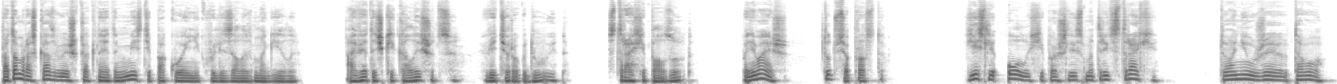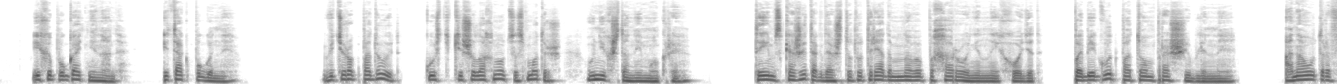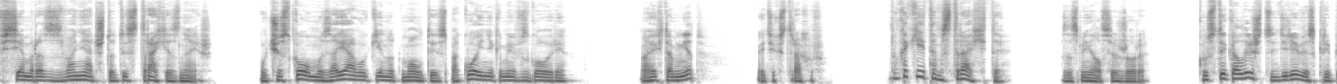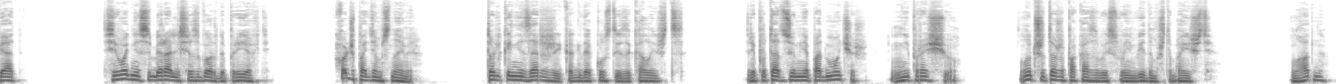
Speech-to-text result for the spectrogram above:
Потом рассказываешь, как на этом месте покойник вылезал из могилы. А веточки колышутся, ветерок дует, страхи ползут. Понимаешь, тут все просто. Если олухи пошли смотреть страхи, то они уже того. Их и пугать не надо. И так пуганные. Ветерок подует, кустики шелохнутся, смотришь, у них штаны мокрые. Ты им скажи тогда, что тут рядом новопохороненные ходят, побегут потом прошибленные. А на утро всем раззвонят, что ты страхи знаешь. Участковому заяву кинут, мол, ты с покойниками в сговоре. А их там нет, этих страхов? Ну какие там страхи-то? Засмеялся Жора. Кусты колышутся, деревья скрипят. Сегодня собирались из города приехать. Хочешь, пойдем с нами? Только не заржи, когда кусты заколышутся. Репутацию мне подмочишь? Не прощу. Лучше тоже показывай своим видом, что боишься. Ладно.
